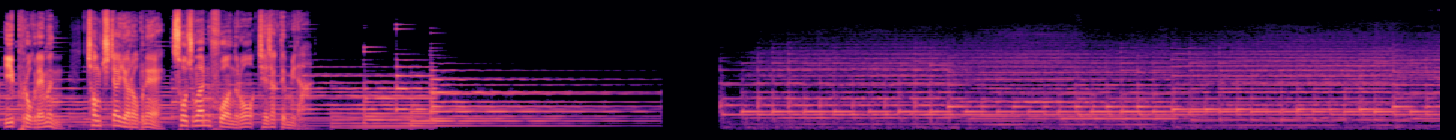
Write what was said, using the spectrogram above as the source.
이 프로그램은 청취자 여러분의 소중한 후원으로 제작됩니다.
